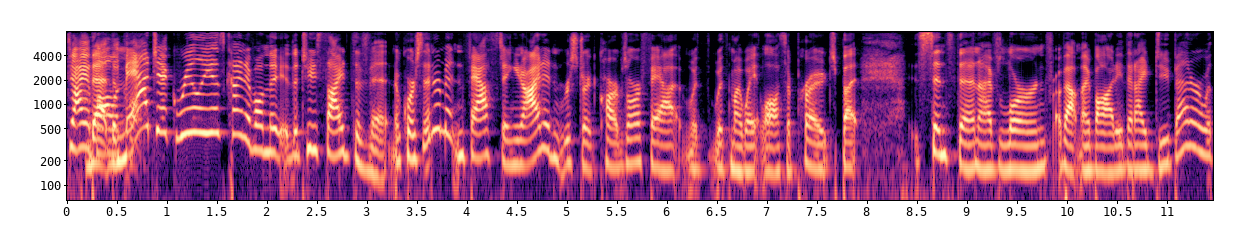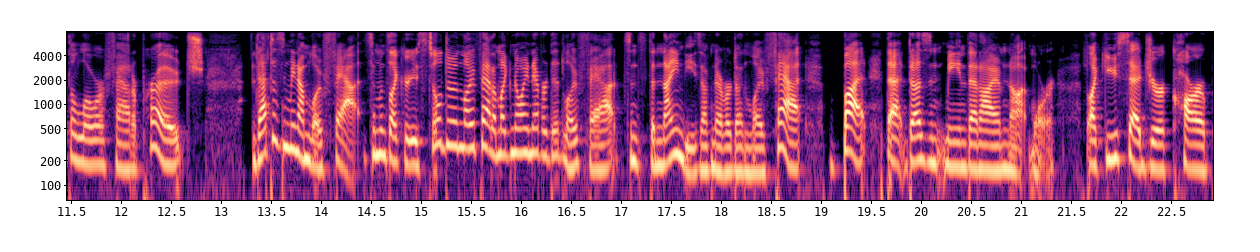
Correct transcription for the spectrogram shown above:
That the magic really is kind of on the the two sides of it. And of course, intermittent fasting. You know, I didn't restrict carbs or fat with with my weight loss approach, but since then I've learned about my body that I do better with a lower fat approach that doesn't mean I'm low fat. Someone's like, Are you still doing low fat? I'm like, No, I never did low fat. Since the 90s, I've never done low fat. But that doesn't mean that I am not more. Like you said, you're carb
